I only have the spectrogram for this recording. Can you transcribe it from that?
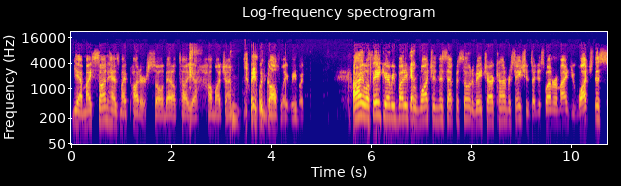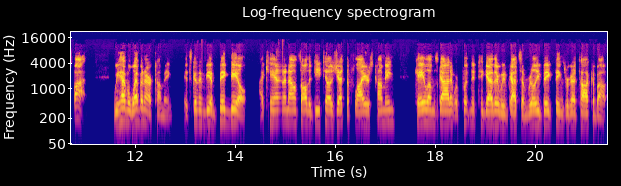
Yeah, my son has my putter, so that'll tell you how much I'm doing with golf lately. But all right, well, thank you everybody yep. for watching this episode of HR Conversations. I just want to remind you, watch this spot. We have a webinar coming. It's going to be a big deal. I can't announce all the details yet. The flyer's coming. Caleb's got it. We're putting it together. We've got some really big things we're going to talk about.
